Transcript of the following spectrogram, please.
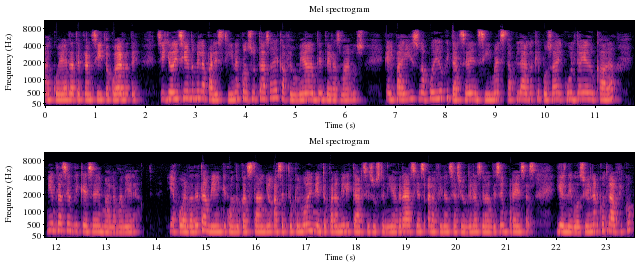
Acuérdate, Francito, acuérdate, siguió diciéndome la Palestina con su taza de café humeante entre las manos. El país no ha podido quitarse de encima esta plaga que posa de culta y educada mientras se enriquece de mala manera. Y acuérdate también que cuando Castaño aceptó que el movimiento paramilitar se sostenía gracias a la financiación de las grandes empresas y el negocio del narcotráfico,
